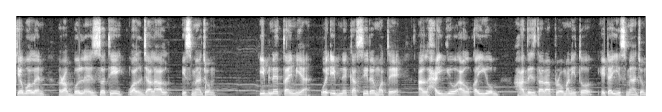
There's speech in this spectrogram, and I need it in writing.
কেউ বলেন, রব্বুল ইজ্জতি ওয়াল জালাল ইসমে আজম। ইবনে তাইমিয়া ও ইবনে কাসিরের মতে আল হাইয়ু আল কাইয়ুম হাদিস দ্বারা প্রমাণিত এটাই ইসমে আজম।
